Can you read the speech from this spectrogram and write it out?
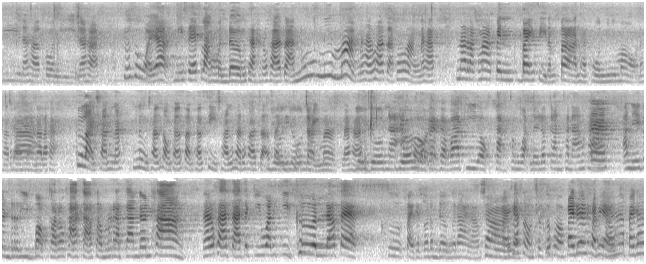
กี้นะคะ ตัวนี้นะคะ คือสวยอะมีเซฟหลังเหมือนเดิมค่ะลูกค้าจ๋านุ่มนิ่มมากนะคะลูกค้าจ๋าข้างหลังนะคะ น่ารักมากเป็นใบสีน้ำตาลค่ะโทนมินิมอลนะคะลูกค้าจ๋าน่ารักค่ะ คือหลายชั้นนะหนึ่งชั้นสองชั้นสามชั้นสี่ชั้นค่ะลูกค้าจ๋าใส่ได้ถูกใจมากนะคะเยอะๆนะเยอะขอเลยแบบแบบว่าพี่ออกต่างจังหวัดเลยแล้วกันคณะค่ะอะอันนี้เป็นรีบอกกับลูกค้าจ๋าสำหรับการเดินทางนะลูกค้าจ๋าจะกี่วันกี่คืนแล้วแต่ คือใส่แต่ตัวเดิมๆก็ได้นะใช่ เอาแค่สองชุดก็พอ ไปด้วยค่ะพี่เอ๋ว อ่าไปได้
